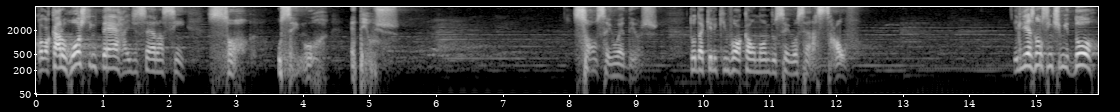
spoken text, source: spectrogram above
Colocaram o rosto em terra e disseram assim: só o Senhor é Deus. Só o Senhor é Deus. Todo aquele que invocar o nome do Senhor será salvo. Elias não se intimidou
